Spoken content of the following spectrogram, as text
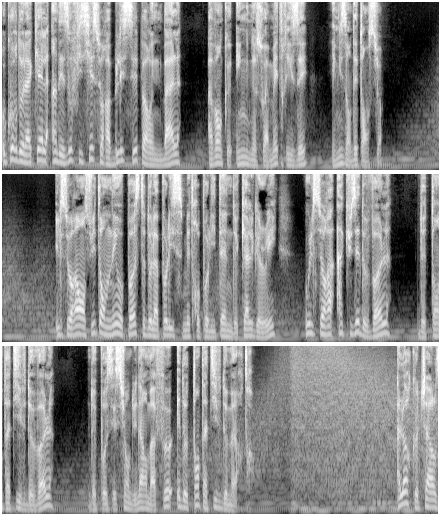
au cours de laquelle un des officiers sera blessé par une balle avant que Ing ne soit maîtrisé et mis en détention. Il sera ensuite emmené au poste de la police métropolitaine de Calgary, où il sera accusé de vol, de tentative de vol, de possession d'une arme à feu et de tentative de meurtre. Alors que Charles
